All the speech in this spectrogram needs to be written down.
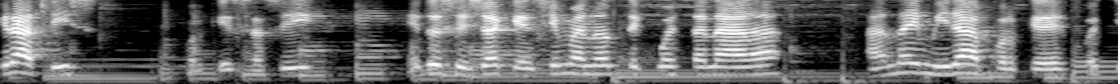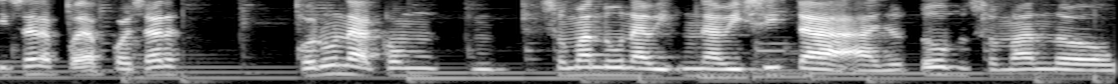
gratis, porque es así. Entonces ya que encima no te cuesta nada, anda y mirá, porque después quizá la puede apoyar con una, sumando una, visita a YouTube, sumando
